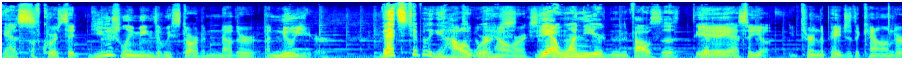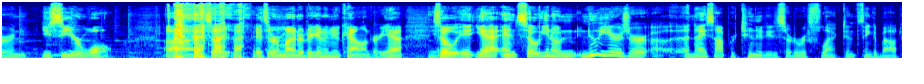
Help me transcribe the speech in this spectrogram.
Yes. of course, it usually means that we start another a new year. That's typically how Typically it works. how it works, Yeah, yeah. one year then follows the, the yeah, other yeah, year. yeah. So you, you turn the page of the calendar and you see your wall. Uh, it's, a, it's a reminder to get a new calendar. Yeah. So it, yeah, and so you know, n- New Year's are a, a nice opportunity to sort of reflect and think about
